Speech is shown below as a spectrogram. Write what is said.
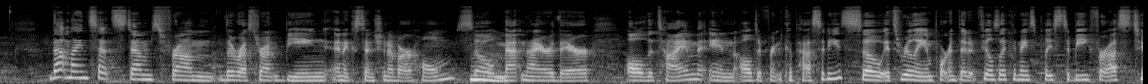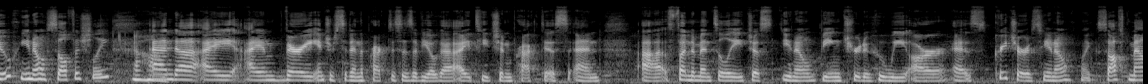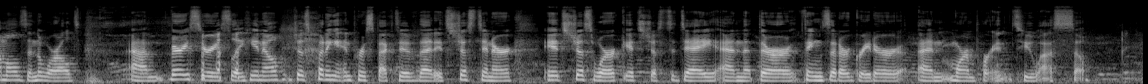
that mindset stems from the restaurant being an extension of our home. So mm. Matt and I are there all the time in all different capacities. So it's really important that it feels like a nice place to be for us too, you know, selfishly. Uh-huh. And uh, I, I am very interested in the practices of yoga. I teach and practice, and uh, fundamentally, just you know, being true to who we are as creatures. You know, like soft mammals in the world. Um, very seriously, you know, just putting it in perspective that it's just dinner, it's just work, it's just a day, and that there are things that are greater and more important to us. So,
